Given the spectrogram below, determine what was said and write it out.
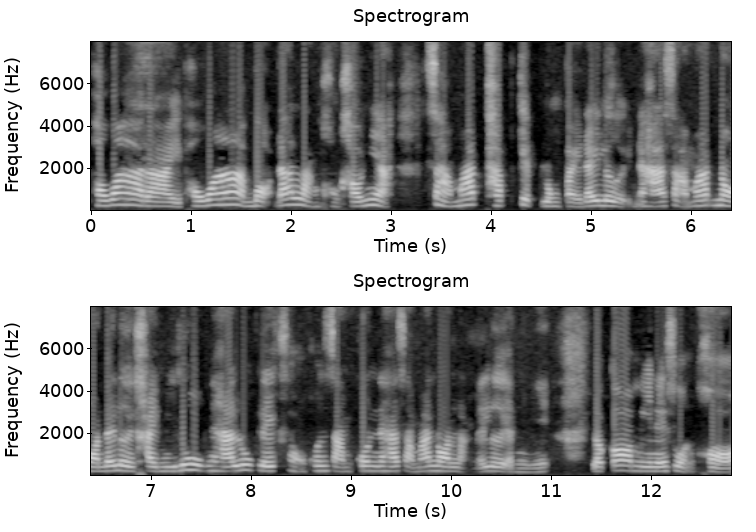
เพราะว่าอะไร เพราะว่าเบาะด้านหลังของเขาเนี่ยสามารถพับเก็บลงไปได้เลยนะคะ สามารถนอนได้เลยใครมีลูกนะคะ ลูกเล็ก 2 คน 3 คนนะคะ สามารถนอนหลังได้เลยอันนี้ แล้วก็มีในส่วนของ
